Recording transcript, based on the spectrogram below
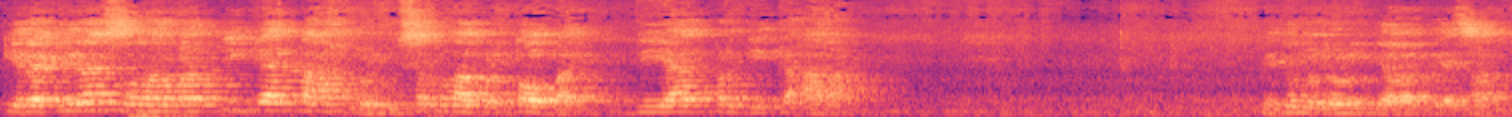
Kira-kira selama tiga tahun setelah bertobat Dia pergi ke Arab. Itu menurut Galatia 1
